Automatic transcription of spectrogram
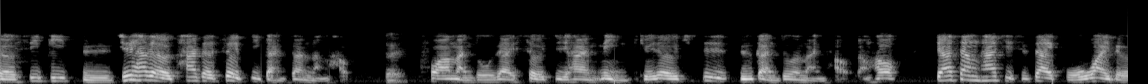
的 CP 值，其实它的它的设计感算蛮好，对，花蛮多在设计和命觉得是质感做的蛮好，然后加上它其实在国外的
